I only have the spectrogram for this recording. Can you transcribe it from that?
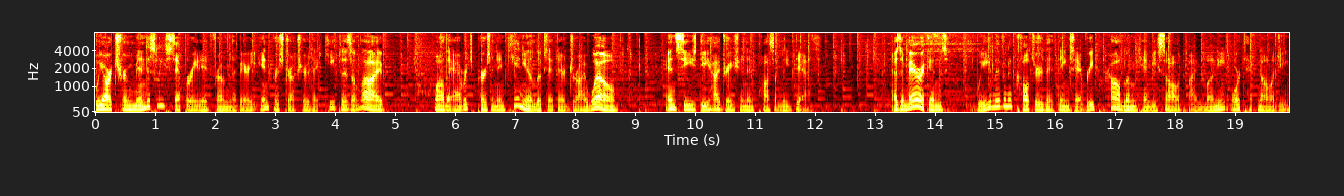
We are tremendously separated from the very infrastructure that keeps us alive, while the average person in Kenya looks at their dry well and sees dehydration and possibly death. As Americans, we live in a culture that thinks every problem can be solved by money or technology.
